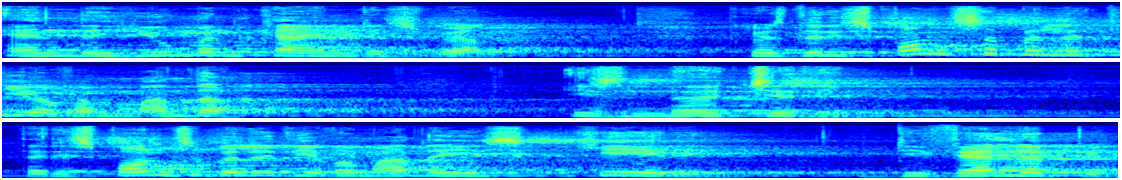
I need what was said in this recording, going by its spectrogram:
and the humankind as well. Because the responsibility of a mother is nurturing. The responsibility of a mother is caring, developing.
